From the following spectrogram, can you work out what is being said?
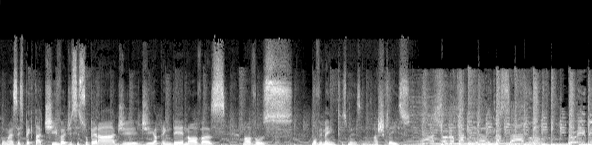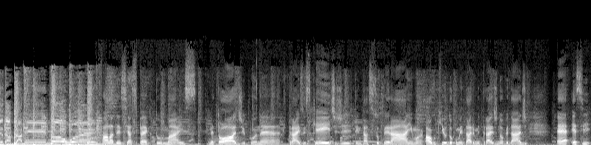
com essa expectativa de se superar, de, de aprender novas novos movimentos mesmo. Acho que é isso. Ela achou meu cabelo engraçado, proibida pra mim. Fala desse aspecto mais metódico, né? Que traz o skate, de tentar se superar, e uma, algo que o documentário me traz de novidade é esse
